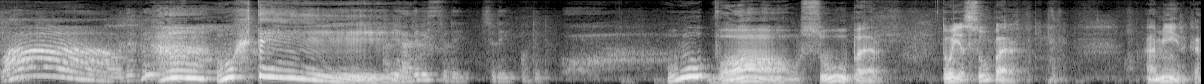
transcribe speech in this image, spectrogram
Вау! Дивись. Ух ти! Аміра, дивись сюди. Сюди, отут. У, вау, супер! То є супер. Амірка.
